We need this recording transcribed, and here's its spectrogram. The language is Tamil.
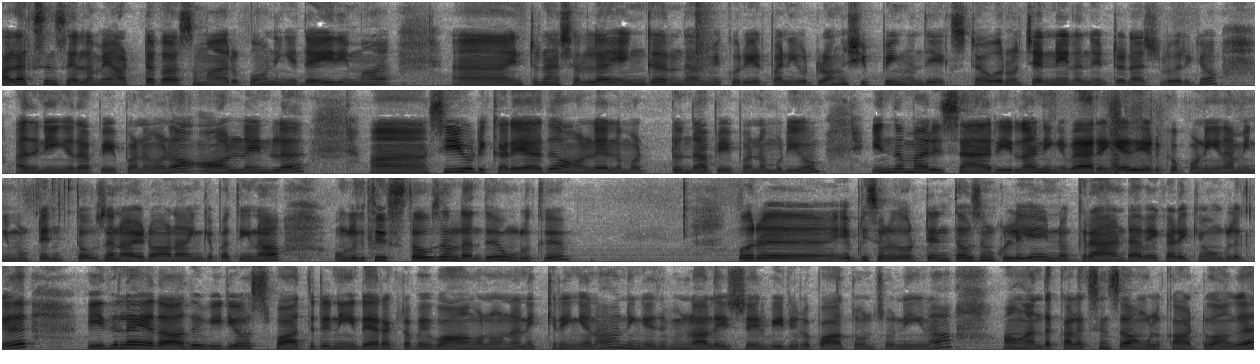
கலெக்ஷன்ஸ் எல்லாமே அட்டகாசமாக இருக்கும். நீங்கள் தைரியமாக இன்டர்நேஷ்னலில் எங்கே இருந்தாலுமே கொரியர் பண்ணி விட்ருவாங்க ஷிப்பிங் வந்து எக்ஸ்ட்ரா வரும். சென்னையிலேருந்து இன்டர்நேஷ்னல் வரைக்கும் அது நீங்கள் தான் பே பண்ண வேணும். ஆன்லைனில் சிஓடி கிடையாது. ஆன்லைனில் மட்டும்தான் பே பண்ண முடியும். இந்த மாதிரி சாரீலாம் நீங்கள் வேறு எங்கேயாவது எடுக்க போனீங்கன்னா மினிமம் டென் தௌசண்ட் ஆகிடும் ஆனால் இங்கே பார்த்தீங்கன்னா உங்களுக்கு சிக்ஸ் தௌசண்ட்லேருந்து உங்களுக்கு ஒரு எப்படி சொல்கிறது ஒரு டென் தௌசண்ட்குள்ளேயே இன்னும் கிராண்டாகவே கிடைக்கும் உங்களுக்கு. இதில் ஏதாவது வீடியோஸ் பார்த்துட்டு நீங்கள் டேரெக்டாக போய் வாங்கணும்னு நினைக்கிறீங்கன்னா நீங்கள் இது விமலா லைஃப் ஸ்டைல் வீடியோவில் பார்த்தோன்னு சொன்னீங்கன்னா அவங்க அந்த கலெக்ஷன்ஸை அவங்களுக்கு காட்டுவாங்க.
